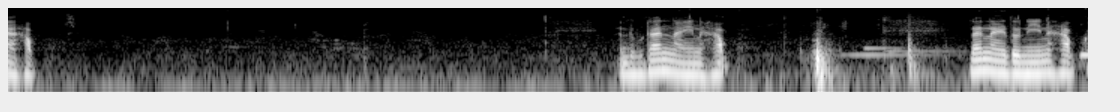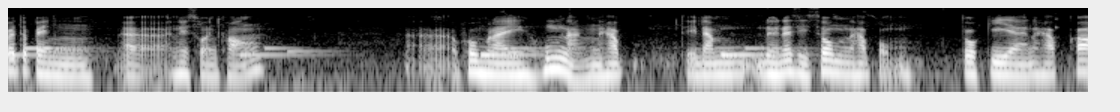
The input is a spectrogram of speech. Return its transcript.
นะครับมาดูด้านในนะครับ ด้านในตัวนี้นะครับก็จะเป็นเอ่อในส่วนของเอ่อพวงมาลัยหุ้มหนังนะครับสีดำเดินได้สีส้มนะครับ ผมตัวเกียร์นะครับ ก็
